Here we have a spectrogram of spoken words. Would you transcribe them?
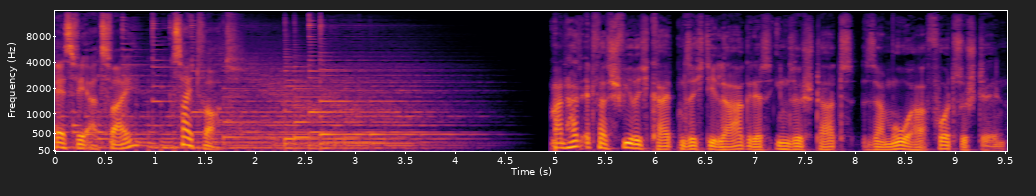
SWR 2 Zeitwort Man hat etwas Schwierigkeiten, sich die Lage des Inselstaats Samoa vorzustellen,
